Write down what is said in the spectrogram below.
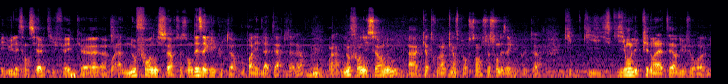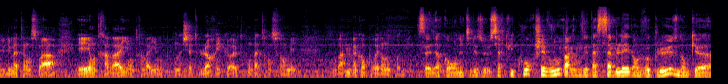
et d'huile essentielle qui fait que euh, voilà, nos fournisseurs, ce sont des agriculteurs. Vous parliez de la terre tout à l'heure. Voilà, nos fournisseurs, nous, à 95%, ce sont des agriculteurs qui, qui- qui ont les pieds dans la terre du, jour, du, du matin au soir. Et on travaille, on travaille, on, on achète leurs récoltes qu'on va transformer, qu'on va Mm. incorporer dans nos produits. Ça veut dire qu'on utilise le circuit court chez vous. Par exemple, vous êtes à Sablé dans le Vaucluse, donc euh,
